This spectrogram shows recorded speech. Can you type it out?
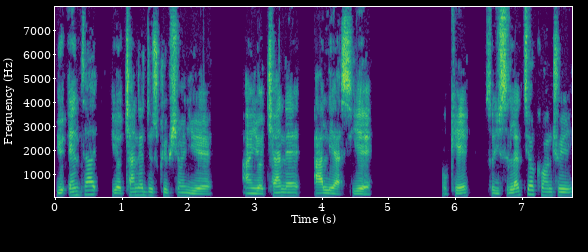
you enter your channel description here and your channel alias here okay? So you select your country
